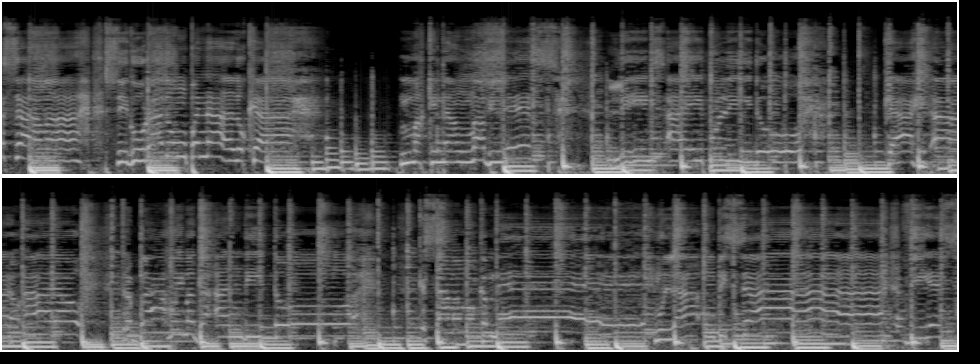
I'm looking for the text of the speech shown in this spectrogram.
kasama Siguradong panalo ka. Makinang mabilis Linis ay pulido. Kahit araw-araw Trabaho'y magaan dito. Kasama mo kami Mula umpisa. VSC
